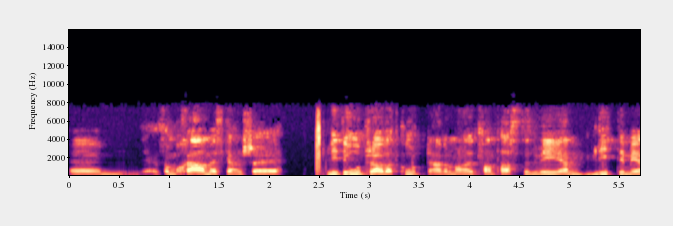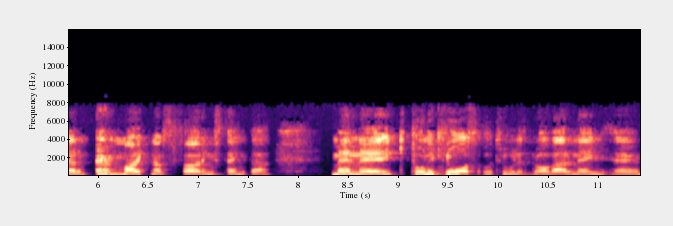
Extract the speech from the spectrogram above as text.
eh, som James kanske lite oprövat kort, även om han hade ett fantastiskt VM. Lite mer marknadsföringstänk där. Men eh, Tony Kroos, otroligt bra värvning. Eh,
